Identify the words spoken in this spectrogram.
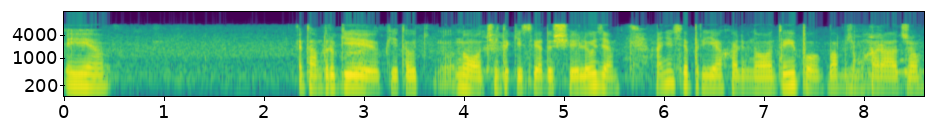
И и там другие какие-то, ну, очень такие следующие люди, они все приехали в Новодвипу к Бабаджи Махараджу.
